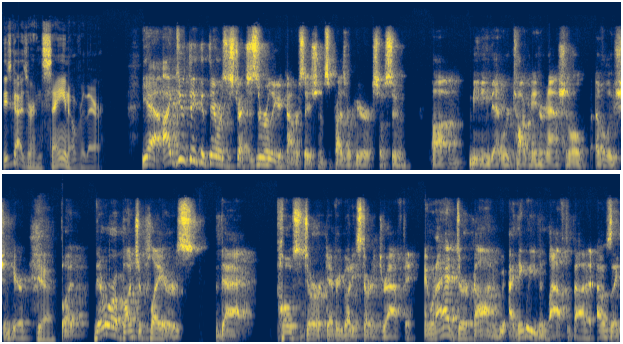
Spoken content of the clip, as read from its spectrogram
These guys are insane over there. Yeah, I do think that there was a stretch. This is a really good conversation. I'm surprised we're here so soon um, meaning that we're talking international evolution here. Yeah. But there were a bunch of players that post Dirk, everybody started drafting. And when I had Dirk on, I think we even laughed about it. I was like,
